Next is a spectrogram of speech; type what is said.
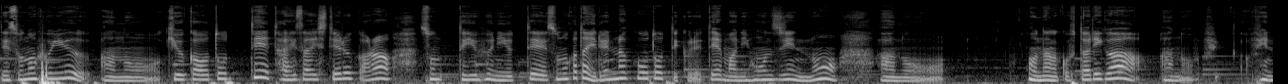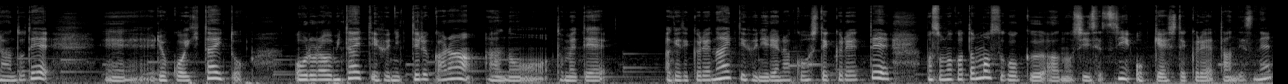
でその冬あの休暇を取って滞在してるからそっていうふうに言ってその方に連絡を取ってくれて、まあ、日本人のあの女の子2人があのフィンランドで、えー、旅行行きたいとオーロラを見たいっていうふうに言ってるからあの止めてあげてくれないっていうふうに連絡をしてくれて、まあ、その方もすごくあの親切に OK してくれたんですね。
